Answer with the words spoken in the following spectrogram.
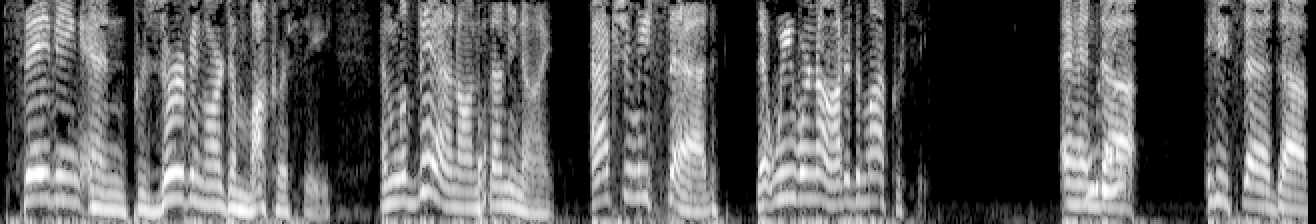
saving and preserving our democracy. And Levin on Sunday night actually said that we were not a democracy. And, uh, he said, uh,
